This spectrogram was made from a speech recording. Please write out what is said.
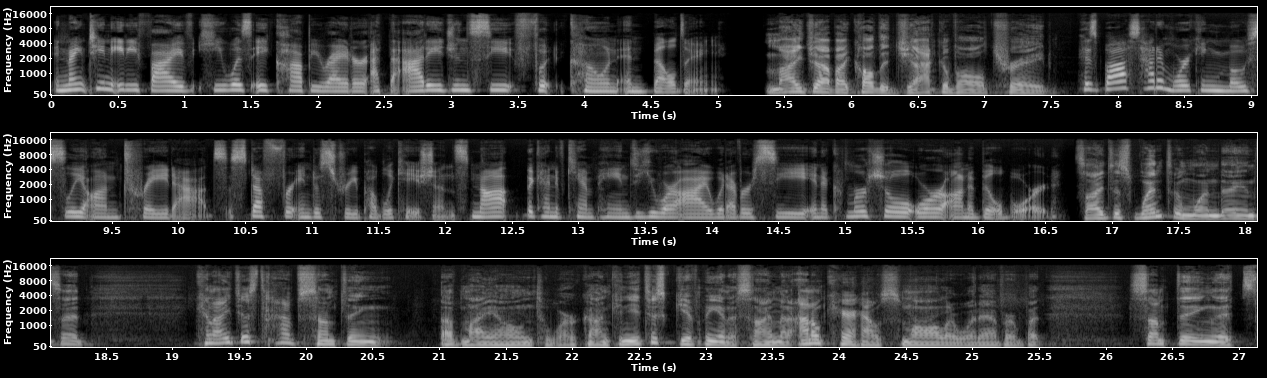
In 1985, he was a copywriter at the ad agency Foote Cone and Belding. My job, I called it jack of all trade. His boss had him working mostly on trade ads, stuff for industry publications, not the kind of campaigns you or I would ever see in a commercial or on a billboard. So I just went to him one day and said, Can I just have something of my own to work on? Can you just give me an assignment? I don't care how small or whatever, but something that's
